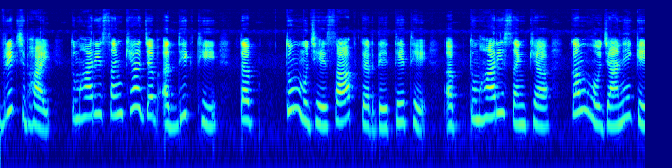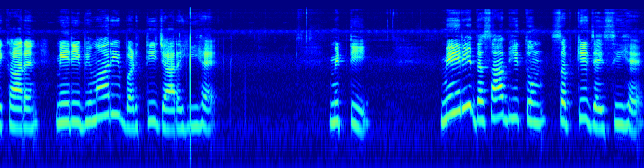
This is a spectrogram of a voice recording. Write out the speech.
वृक्ष भाई, तुम्हारी संख्या जब अधिक थी, तब तुम मुझे साफ़ कर देते थे। अब तुम्हारी संख्या कम हो जाने के कारण मेरी बीमारी बढ़ती जा रही है। मिट्टी मेरी दशा भी तुम सबके जैसी है।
